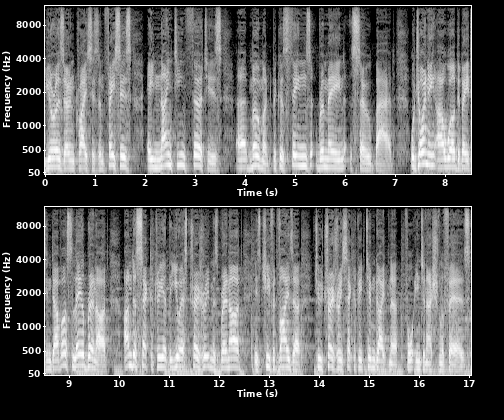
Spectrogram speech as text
Eurozone crisis and faces a 1930s uh, moment because things remain so bad. Well, joining our world debate in Davos, Lael Brainard, Under-Secretary at the US Treasury. Ms. Brainard is Chief Advisor to Treasury Secretary Tim Geithner for International Affairs.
